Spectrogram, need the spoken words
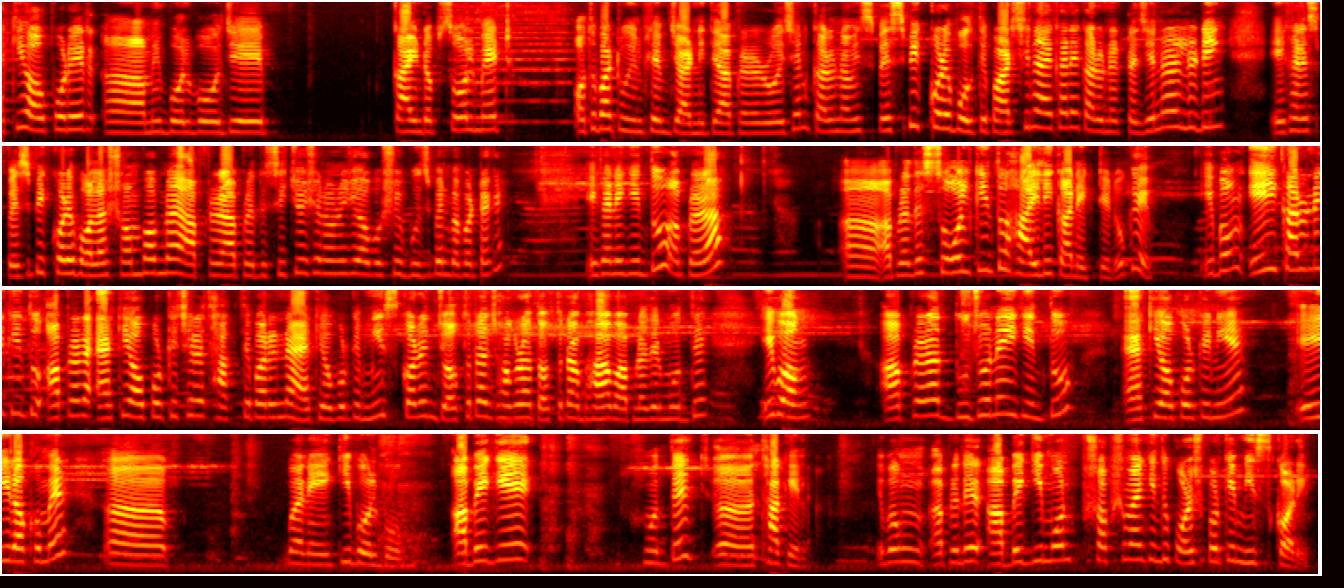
একে অপরের আমি বলব যে কাইন্ড অফ সোলমেট অথবা টু ইনফ্লেম জার্নিতে আপনারা রয়েছেন। কারণ আমি স্পেসিফিক করে বলতে পারছি না এখানে, কারণ একটা জেনারেল রিডিং। এখানে স্পেসিফিক করে বলা সম্ভব নয়। আপনারা আপনাদের সিচুয়েশন অনুযায়ী অবশ্যই বুঝবেন ব্যাপারটাকে। এখানে কিন্তু আপনারা আপনাদের সোল কিন্তু হাইলি কানেক্টেড ওকে এবং এই কারণে কিন্তু আপনারা একে অপরকে ছেড়ে থাকতে পারেন না, একে অপরকে মিস করেন, যতটা ঝগড়া ততটা ভাব আপনাদের মধ্যে। এবং আপনারা দুজনেই কিন্তু একে অপরকে নিয়ে এই রকমের মানে কি বলব, আবেগে মধ্যে থাকেন। এবং আপনাদের আবেগী মন সবসময় কিন্তু পরস্পরকে মিস করে।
